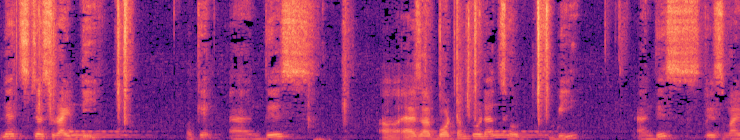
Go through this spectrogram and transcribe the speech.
Let's just write d okay? And this uh, as our bottom product so b and this is my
